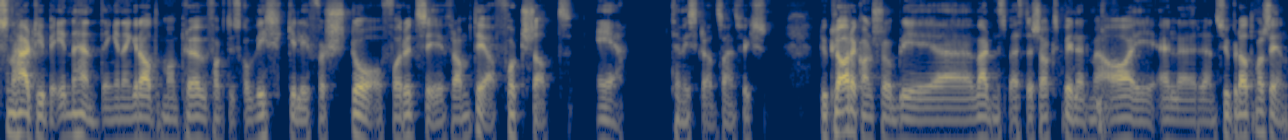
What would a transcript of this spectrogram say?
sånn her type innhenting, i den grad at man prøver faktisk å virkelig forstå og forutsi framtida, fortsatt er til en viss grad science fiction. Du klarer kanskje å bli uh, verdens beste sjakkspiller med AI eller en superdatamaskin,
